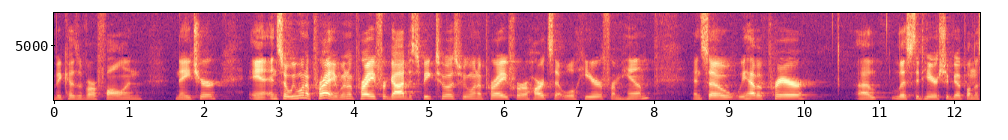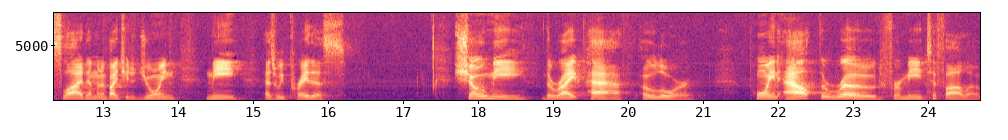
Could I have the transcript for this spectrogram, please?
because of our fallen nature. And, and so we want to pray. We want to pray for God to speak to us. We want to pray for our hearts that will hear from Him. And so we have a prayer uh, listed here, should be up on the slide. I'm going to invite you to join me as we pray this. Show me the right path, O Lord. Point out the road for me to follow.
